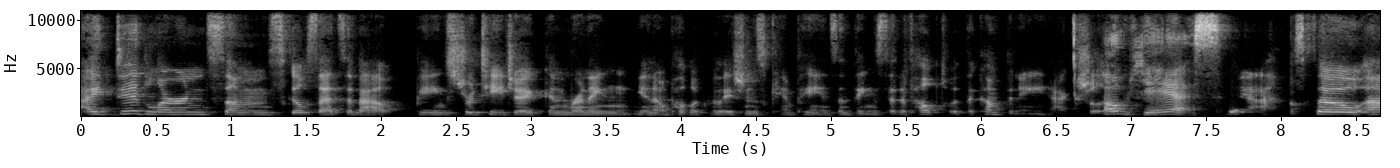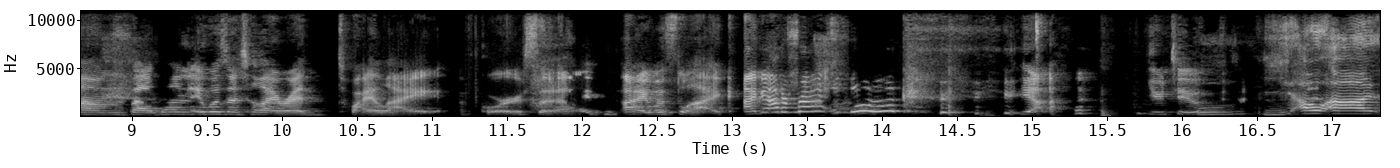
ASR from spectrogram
I did learn some skill sets about being strategic and running, you know, public relations campaigns and things that have helped with the company, actually. Oh, yes. Yeah. So, um, but then it wasn't until I read Twilight, of course, I, I was like, I got to write a book. yeah. You too. Oh, uh,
